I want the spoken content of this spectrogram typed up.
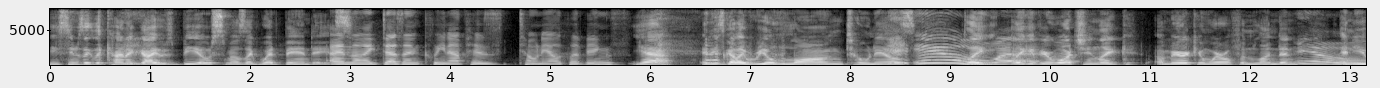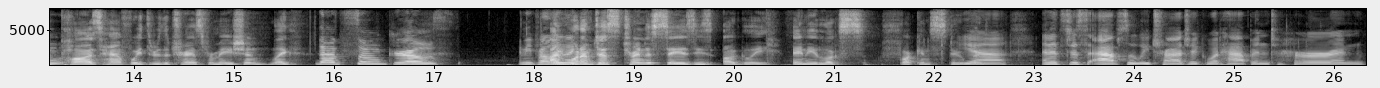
He seems like the kind of guy whose BO smells like wet band-aids. And then like doesn't clean up his toenail clippings. yeah. And he's got like real long toenails. Ew. Like like if you're watching like American Werewolf in London Ew. and you pause halfway through the transformation, like That's so gross. And he probably I'm like, what I'm just trying to say is he's ugly and he looks fucking stupid. Yeah. And it's just absolutely tragic what happened to her and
